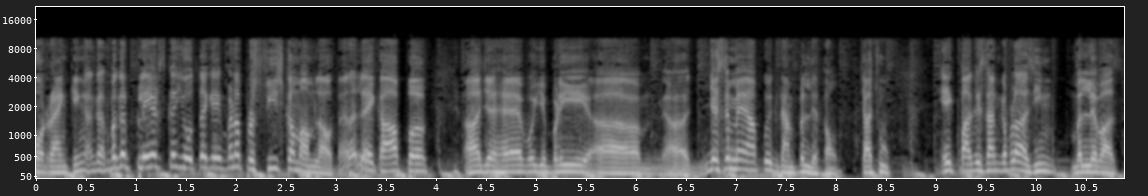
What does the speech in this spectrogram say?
for ranking मगर प्लेयर्स का ये होता है कि बड़ा प्रेस्टीज का मामला होता है ना लाइक आप uh, जो है वो ये बड़ी uh, uh, जैसे मैं आपको एग्ज़ाम्पल देता हूँ चाचू एक पाकिस्तान का बड़ा अजीम बल्लेबाज।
